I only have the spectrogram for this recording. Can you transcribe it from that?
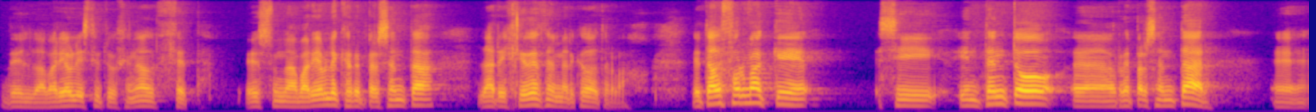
de la variable institucional Z. Es una variable que representa la rigidez del mercado de trabajo. De tal forma que si intento eh, representar eh,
